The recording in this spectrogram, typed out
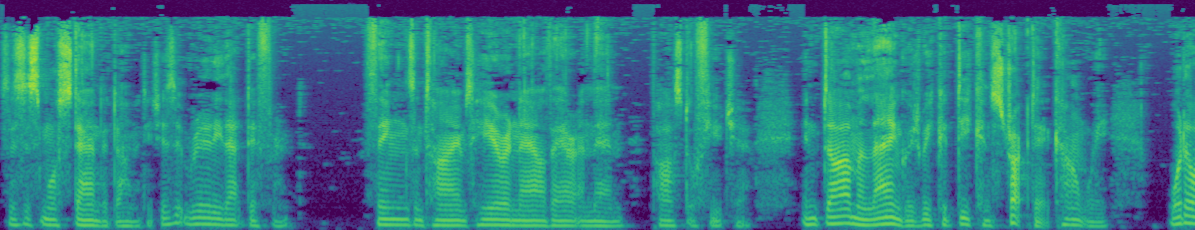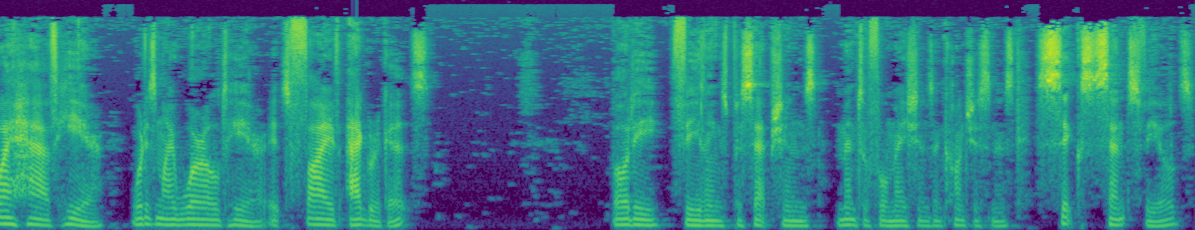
So this is more standard Dharma teaching. Is it really that different? Things and times, here and now, there and then past or future. In Dharma language, we could deconstruct it, can't we? What do I have here? What is my world here? It's five aggregates. Body, feelings, perceptions, mental formations, and consciousness. Six sense fields.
